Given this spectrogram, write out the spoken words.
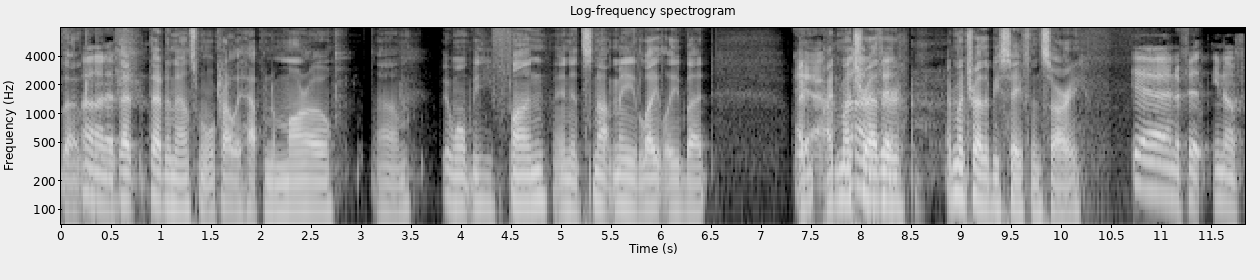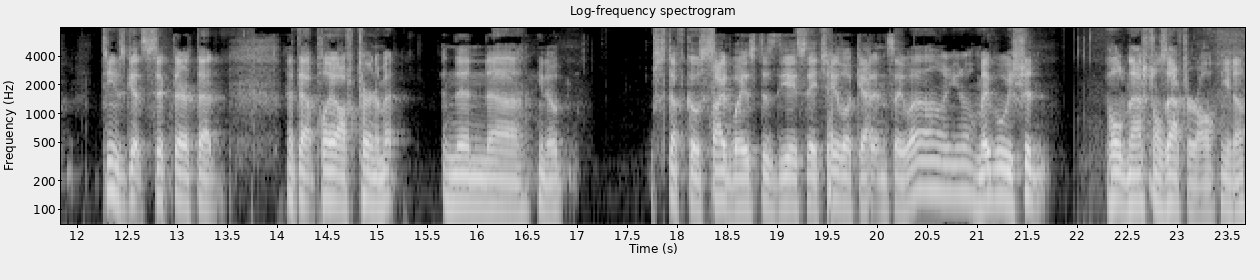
the, Uh, if- that that announcement will probably happen tomorrow. Um, it won't be fun, and it's not made lightly, but I'd, I'd much if rather it- I'd much rather be safe than sorry. Yeah, and if it you know if teams get sick there at that at that playoff tournament, and then uh, you know stuff goes sideways, does the ACHA look at it and say, well, you know, maybe we should hold nationals after all? You know,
